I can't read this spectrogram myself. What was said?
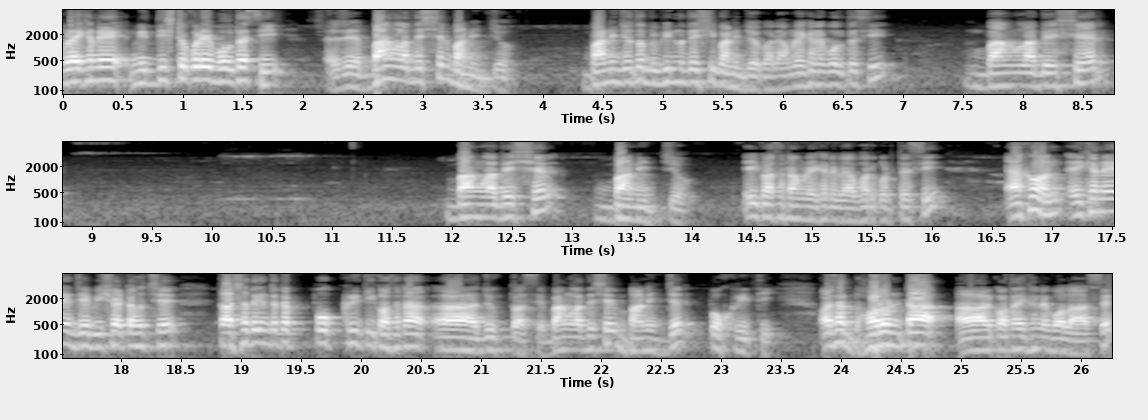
আমরা এখানে নির্দিষ্ট করে বলতেছি যে বাংলাদেশের বাণিজ্য। বাণিজ্য তো বিভিন্ন দেশই বাণিজ্য করে। আমরা এখানে বলতেছি বাংলাদেশের বাংলাদেশের বাণিজ্য। এই কথাটা আমরা এখানে ব্যবহার করতেছি। এখন এইখানে যে বিষয়টা হচ্ছে তার সাথে কিন্তু একটা প্রকৃতি কথাটা যুক্ত আছে। বাংলাদেশের বাণিজ্যের প্রকৃতি। অর্থাৎ ধরনটা আহ, কথা এখানে বলা আছে।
